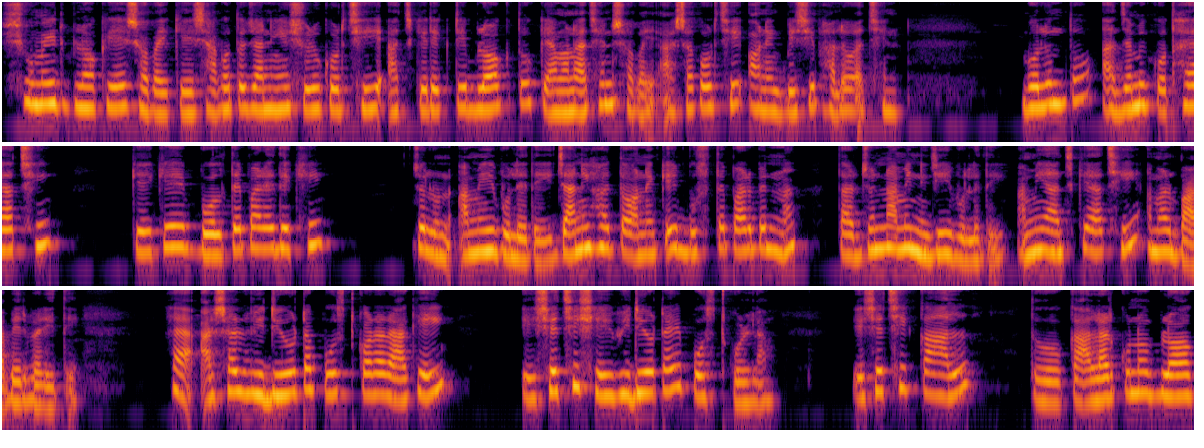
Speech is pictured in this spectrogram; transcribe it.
সুমির ব্লকে সবাইকে স্বাগত জানিয়ে শুরু করছি আজকের একটি ব্লগ। তো কেমন আছেন সবাই? আশা করছি অনেক বেশি ভালো আছেন। বলুন তো, আজ আমি কোথায় আছি? কে কে বলতে পারে দেখি। চলুন, আমিই বলে দিই। জানি হয়তো অনেকেই বুঝতে পারবেন না, তার জন্য আমি নিজেই বলে দিই। আমি আজকে আছি আমার বাবের বাড়িতে। হ্যাঁ আসার ভিডিওটা পোস্ট করার আগেই এসেছি, সেই ভিডিওটাই পোস্ট করলাম। এসেছি কাল, তো কাল আর কোনো ব্লগ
